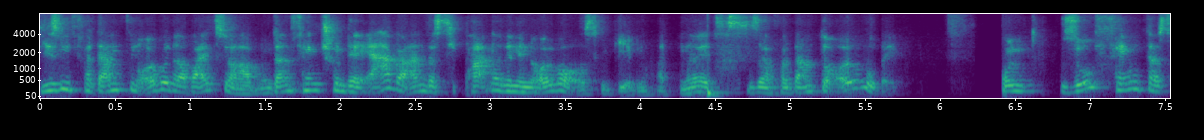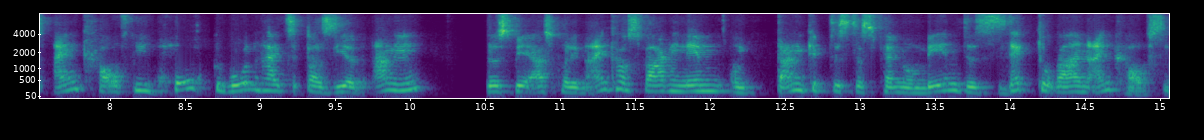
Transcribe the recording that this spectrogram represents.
diesen verdammten Euro dabei zu haben. Und dann fängt schon der Ärger an, dass die Partnerin den Euro ausgegeben hat. Ne? Jetzt ist dieser verdammte Euro weg. Und so fängt das Einkaufen hochgewohnheitsbasiert an, dass wir erstmal den Einkaufswagen nehmen und dann gibt es das Phänomen des sektoralen Einkaufs,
